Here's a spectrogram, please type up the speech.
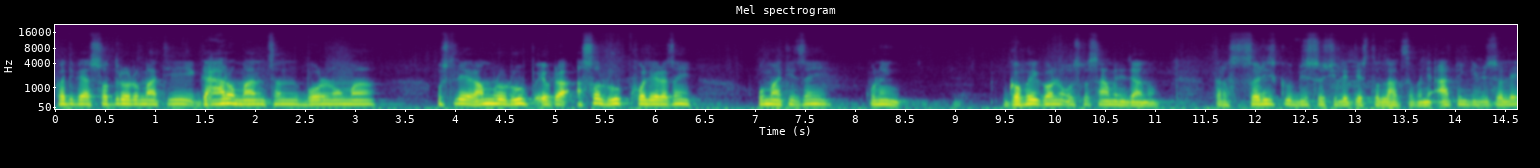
कतिपय शत्रुहरूमाथि गाह्रो मान्छन् बोल्नुमा उसले राम्रो रूप एउटा असल रूप खोलेर चाहिँ ऊमाथि चाहिँ कुनै गफै गर्नु उसको सामुन्ने जानु तर शरीरको विश्वसीले त्यस्तो लाग्छ भने आत्मिक विश्वले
